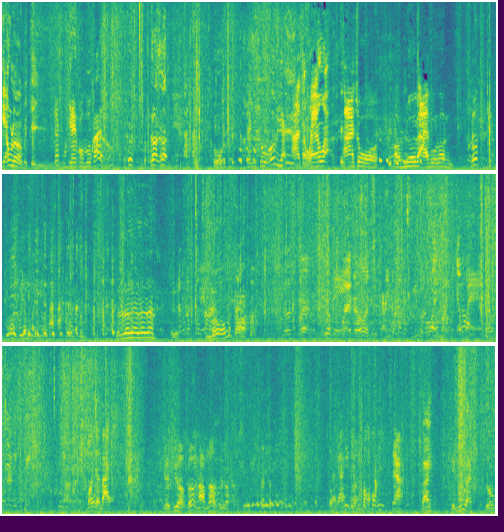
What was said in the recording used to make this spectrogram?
Kéo lờ mày chì. Chắc con về còn mua cái nữa. Lên lên Ai Thằng chùa? bèo ạ. Ai chùa? Còn đưa cái ai mua lên. Lên lên lên lên lên. Mơ ống một cò mới trên bay Chưa chưa cỡ hầm đó chưa. Xe. Đây. Chị muốn này. Không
